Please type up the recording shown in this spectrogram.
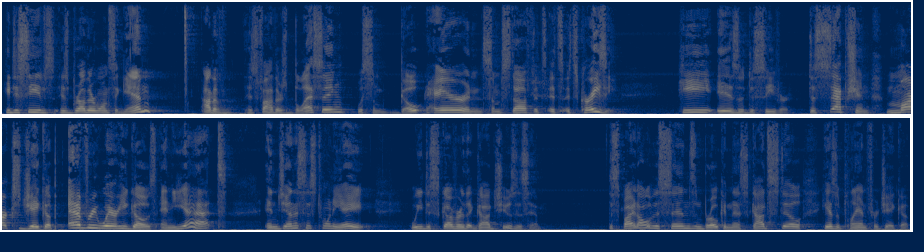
He deceives his brother once again out of his father's blessing with some goat hair and some stuff. It's, it's, it's crazy. He is a deceiver. Deception marks Jacob everywhere he goes. And yet, in Genesis 28, we discover that God chooses him. Despite all of his sins and brokenness, God still, he has a plan for Jacob.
